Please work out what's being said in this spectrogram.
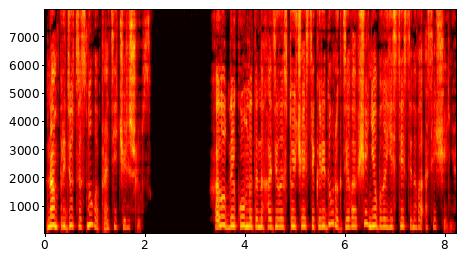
Нам придется снова пройти через шлюз». Холодная комната находилась в той части коридора, где вообще не было естественного освещения.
